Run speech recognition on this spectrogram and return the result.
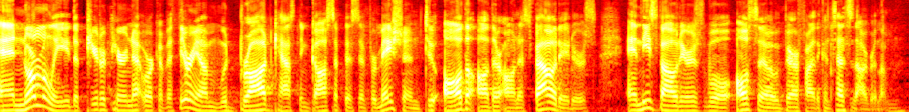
And normally, the peer-to-peer -peer network of Ethereum would broadcast and gossip this information to all the other honest validators, and these validators will also verify the consensus algorithm.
